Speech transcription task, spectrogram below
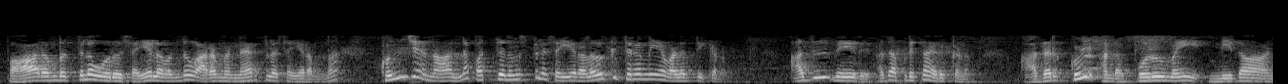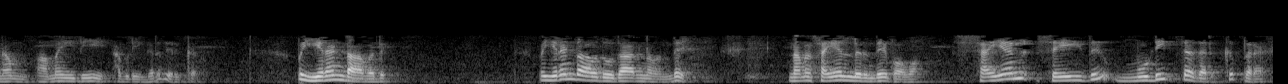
இப்ப ஆரம்பத்துல ஒரு செயலை வந்து அரை மணி நேரத்துல செய்யறோம்னா கொஞ்ச நாள்ல பத்து நிமிஷத்துல செய்யற அளவுக்கு திறமைய வளர்த்திக்கணும். அது வேறு. அது அப்படித்தான் இருக்கணும். அதற்குள் அந்த பொறுமை நிதானம் அமைதி அப்படிங்கிறது இருக்கு இப்ப இரண்டாவது. இப்ப இரண்டாவது உதாரணம் வந்து நம்ம செயல்ல இருந்தே போவோம். செயல் செய்து முடித்ததற்கு பிறகு.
